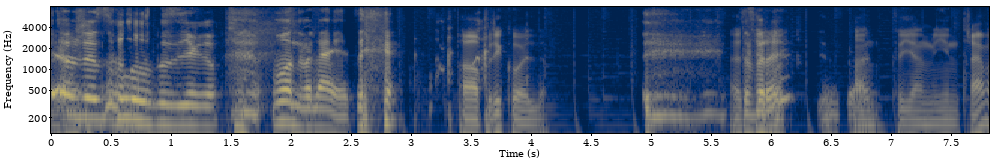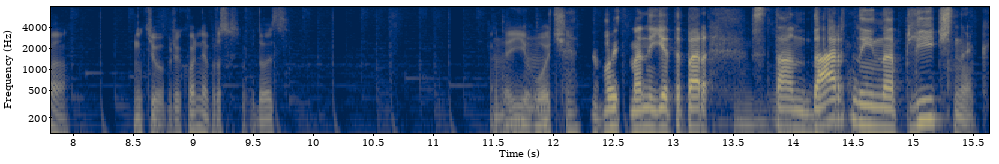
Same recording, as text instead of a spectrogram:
Я вже з глузду з'їхав. Вон валяється. А, прикольно. А ці бери? А, то я мені не треба? Ну, типу, прикольно, я просто хотів подивитися. А де її Мгм. очі? Ось в мене є тепер М, стандартний наплічник.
